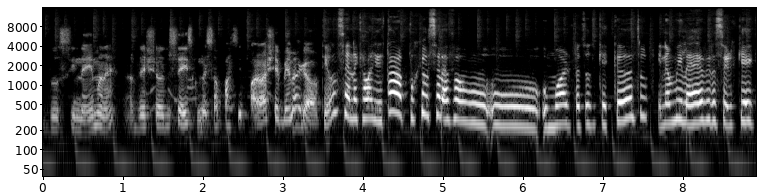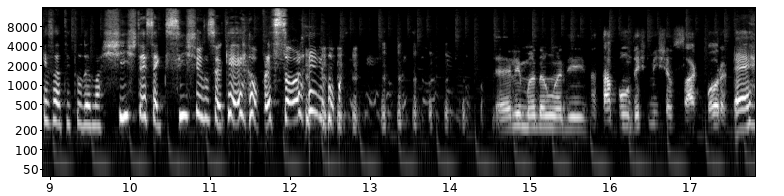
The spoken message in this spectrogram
do cinema, né? Ela deixou de ser isso começou a participar. Eu achei bem legal. Tem uma cena que ela grita: ah, por que você leva o, o, o Mord pra tudo que é canto e não me leva, não sei o que, que essa atitude é machista? Machista, é sexista, não sei o que, é opressor nenhum. É, ele manda uma de. Ah, tá bom, deixa de me encher o saco, bora. É.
